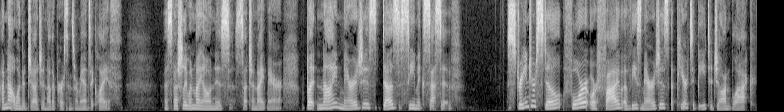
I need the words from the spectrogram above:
I'm not one to judge another person's romantic life especially when my own is such a nightmare. But nine marriages does seem excessive. Stranger still, four or five of these marriages appear to be to John Black.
